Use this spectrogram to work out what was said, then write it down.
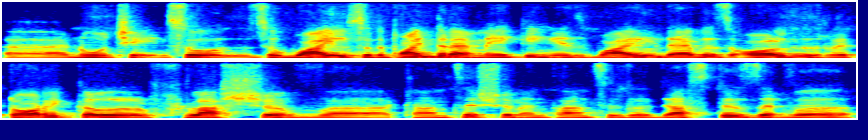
uh, no change. So, so while so the point that I'm making is while there was all this rhetorical flush of uh, transition and transitional justice that were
